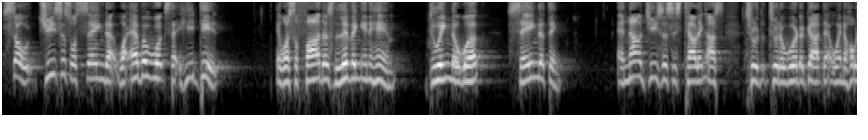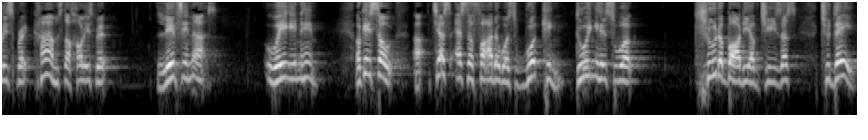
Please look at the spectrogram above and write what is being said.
So Jesus was saying that whatever works that he did, it was the Father's living in him, doing the work, saying the thing. And now Jesus is telling us through, through the Word of God that when the Holy Spirit comes, the Holy Spirit lives in us, we in Him. Okay, so uh, just as the Father was working, doing His work through the body of Jesus, today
